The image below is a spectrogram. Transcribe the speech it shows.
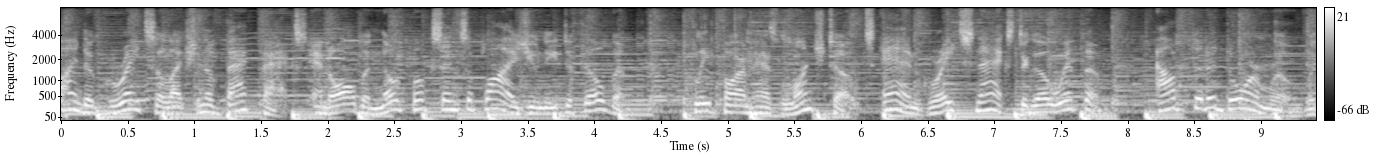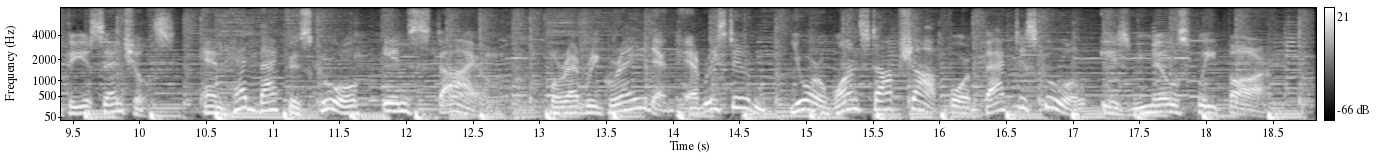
Find a great selection of backpacks and all the notebooks and supplies you need to fill them. Fleet Farm has lunch totes and great snacks to go with them. Outfit a dorm room with the essentials and head back to school in style. For every grade and every student, your one stop shop for back to school is Mills Fleet Farm.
